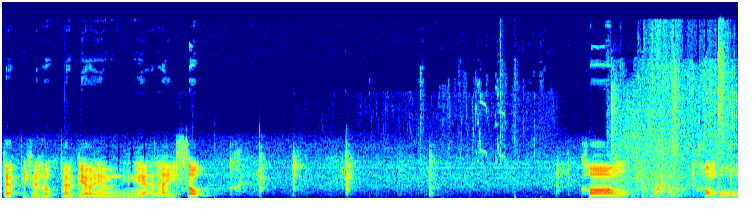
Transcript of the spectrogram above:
แบบปิดพัดลมแป๊บเดียวเนี่ยมันเหงื่อไหลซก ของของผม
